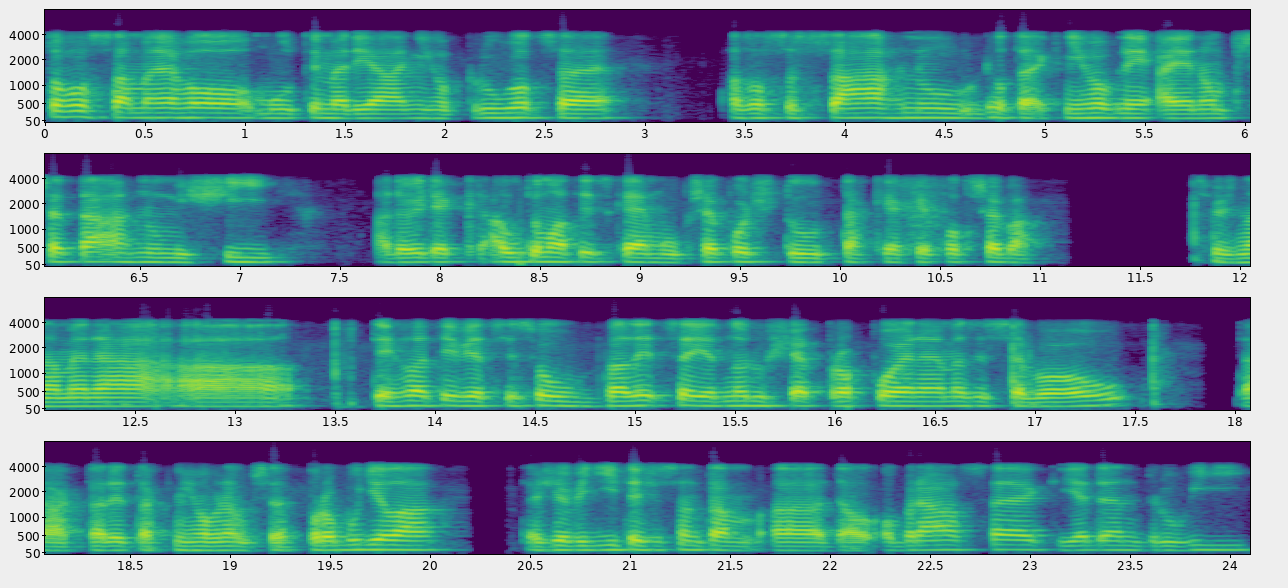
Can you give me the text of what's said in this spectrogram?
toho samého multimediálního průvodce, a zase sáhnu do té knihovny a jenom přetáhnu myší a dojde k automatickému přepočtu tak, jak je potřeba. Což znamená, a tyhle ty věci jsou velice jednoduše propojené mezi sebou. Tak tady ta knihovna už se probudila, takže vidíte, že jsem tam uh, dal obrázek, jeden, druhý.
